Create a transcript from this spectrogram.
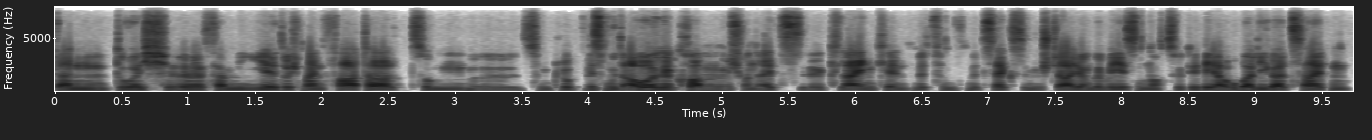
dann durch äh, Familie, durch meinen Vater zum, äh, zum Club Wismut Aue gekommen, schon als äh, Kleinkind mit fünf, mit sechs im Stadion gewesen, noch zu DDR-Oberliga-Zeiten.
